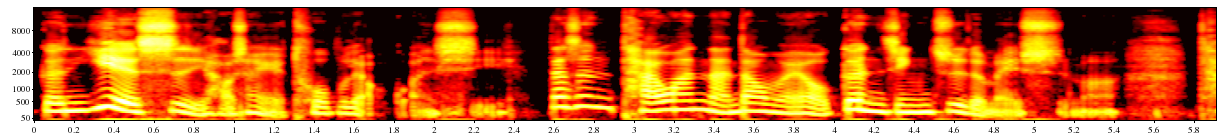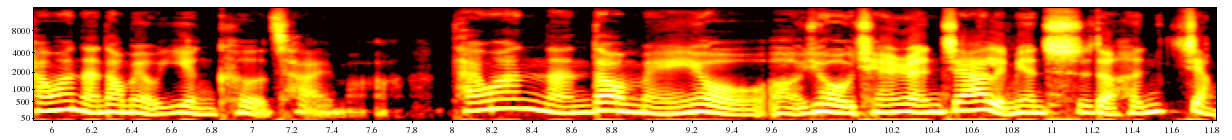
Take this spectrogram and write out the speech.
跟夜市也好像也脱不了关系。但是台湾难道没有更精致的美食吗？台湾难道没有宴客菜吗？台湾难道没有呃有钱人家里面吃的很讲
